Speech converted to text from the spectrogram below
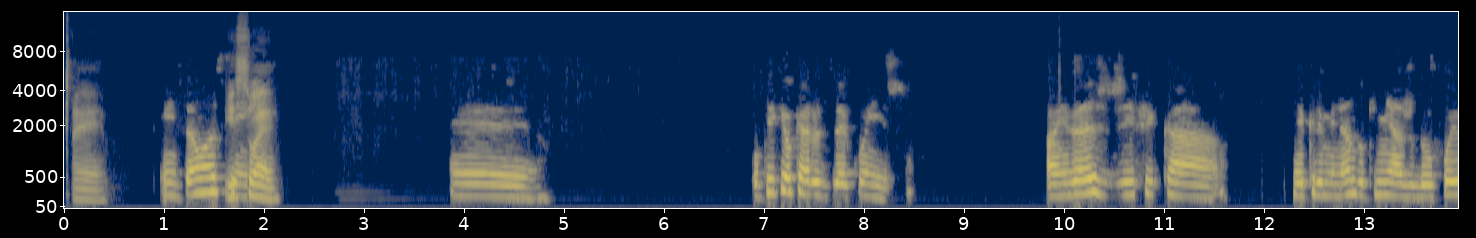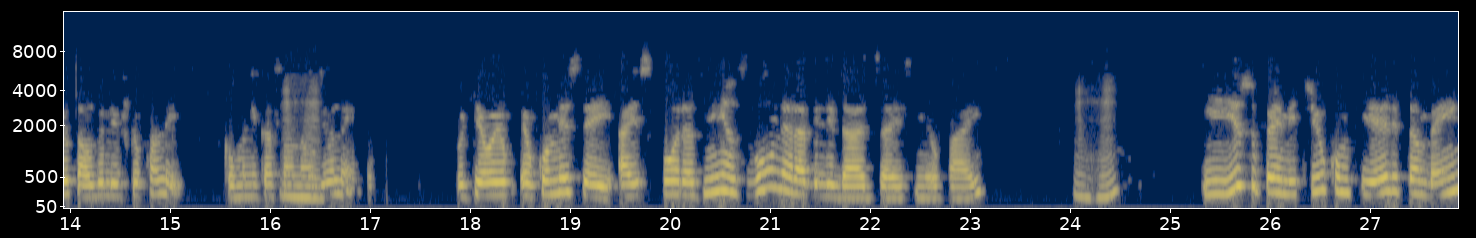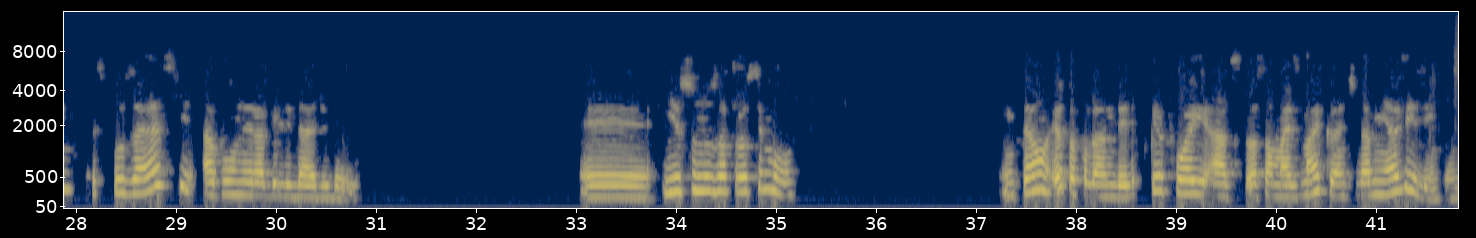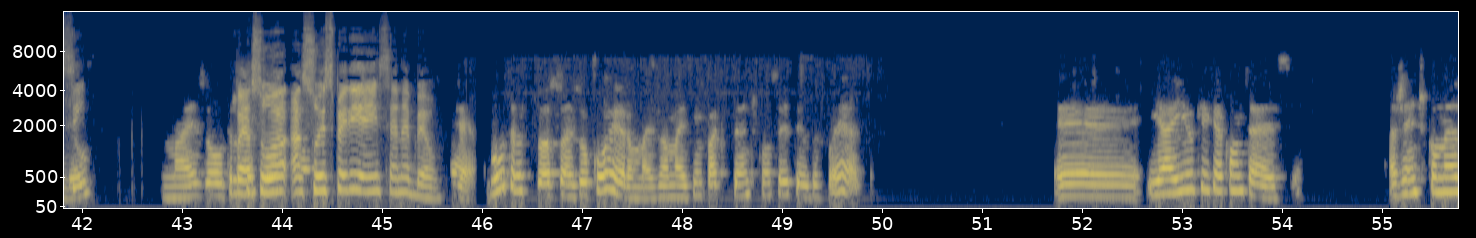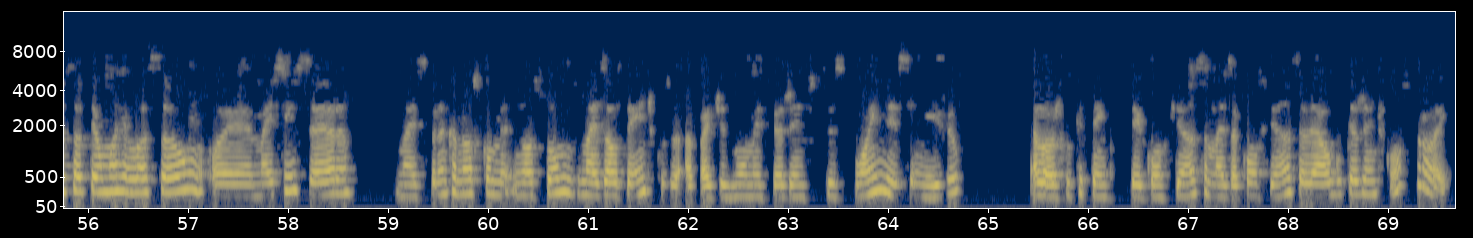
É. Então, assim. Isso é. É... O que, que eu quero dizer com isso? Ao invés de ficar recriminando, o que me ajudou foi o tal do livro que eu falei, Comunicação uhum. Não Violenta. Porque eu, eu comecei a expor as minhas vulnerabilidades a esse meu pai. Uhum. E isso permitiu com que ele também expusesse a vulnerabilidade dele é, isso nos aproximou. Então, eu estou falando dele porque foi a situação mais marcante da minha vida, entendeu? Sim. Mas outras Foi a sua, a sua experiência, né, Bel? É, outras situações ocorreram, mas a mais impactante com certeza foi essa. É, e aí o que, que acontece? A gente começa a ter uma relação é, mais sincera, mais franca, nós, nós somos mais autênticos a partir do momento que a gente se expõe nesse nível. É lógico que tem que ter confiança, mas a confiança é algo que a gente constrói.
